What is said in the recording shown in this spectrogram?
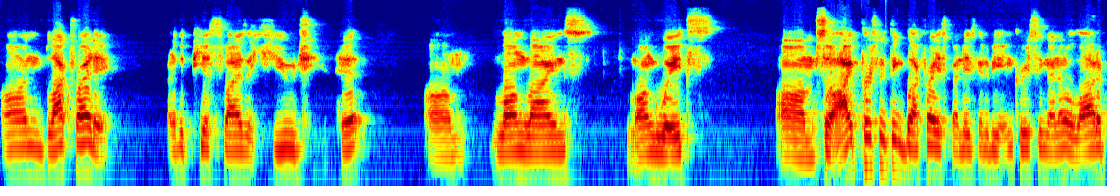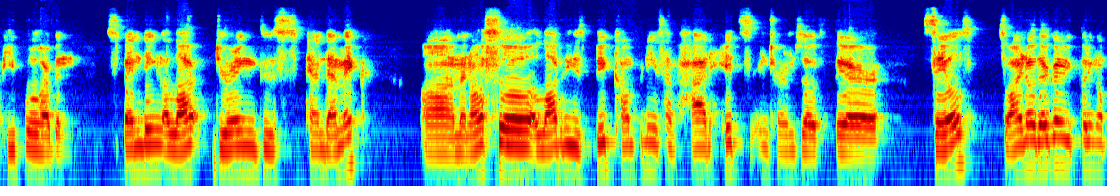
on Black Friday. I know the PS5 is a huge hit. Um, long lines, long waits. Um, so I personally think Black Friday spending is going to be increasing. I know a lot of people have been spending a lot during this pandemic. Um, and also, a lot of these big companies have had hits in terms of their sales. So I know they're going to be putting up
